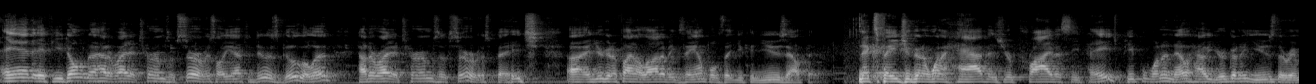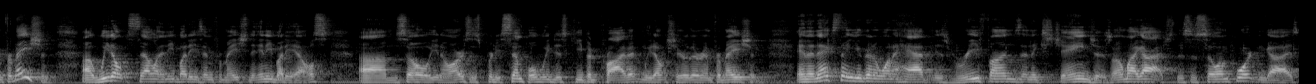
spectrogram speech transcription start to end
And if you don't know how to write a terms of service all you have to do is google it how to write a terms of service page uh, and you're going to find a lot of examples that you can use out there next page you're going to want to have is your privacy page. People want to know how you're going to use their information. Uh, we don't sell anybody's information to anybody else. Um, so you know ours is pretty simple. We just keep it private and we don't share their information. And the next thing you're going to want to have is refunds and exchanges. Oh my gosh this is so important guys.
